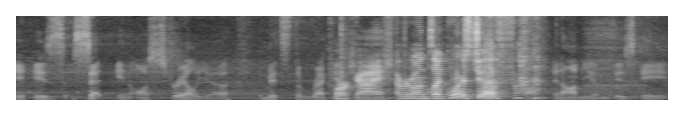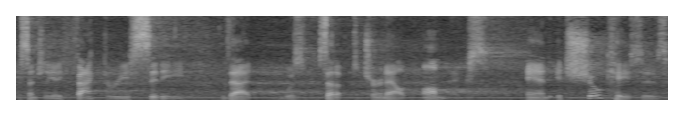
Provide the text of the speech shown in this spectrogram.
it is set in Australia amidst the wreckage. Poor guy. Everyone's like, "Where's Jeff?" Um, and Omnium is a essentially a factory city that was set up to churn out Omnics, and it showcases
